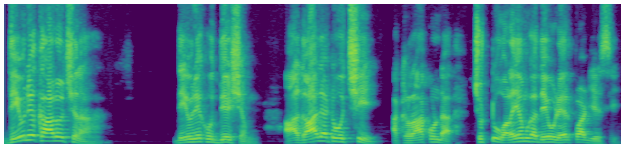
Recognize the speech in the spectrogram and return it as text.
దేవుని యొక్క ఆలోచన దేవుని యొక్క ఉద్దేశం. ఆ గాలి అటు వచ్చి అక్కడ రాకుండా చుట్టూ వలయంగా దేవుడు ఏర్పాటు చేసి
